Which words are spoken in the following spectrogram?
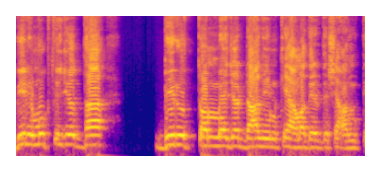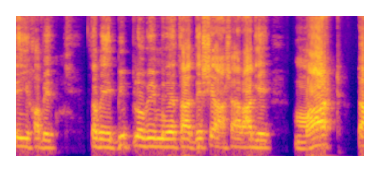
বীর মুক্তিযোদ্ধা বীর উত্তম মেজর ডালিমকে আমাদের দেশে আনতেই হবে। তবে এই বিপ্লবী নেতা দেশে আসার আগে মাঠটা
